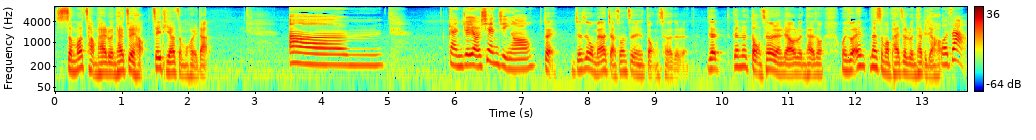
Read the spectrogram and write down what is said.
什么厂牌轮胎最好？这一题要怎么回答？嗯，感觉有陷阱哦。对，就是我们要假装自己是懂车的人，在跟那懂车的人聊轮胎的时候，问说，哎，那什么牌子的轮胎比较好？我知道，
